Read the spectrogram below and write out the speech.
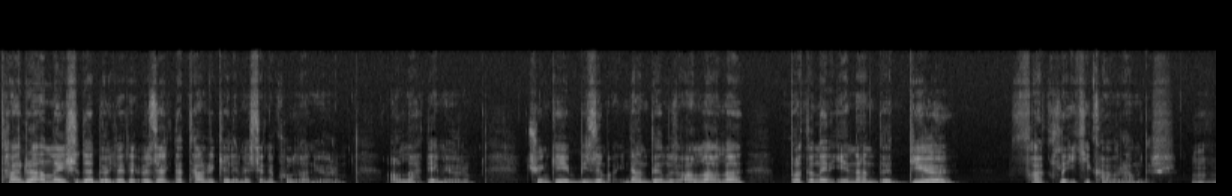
Tanrı anlayışı da böyledir. Özellikle Tanrı kelimesini kullanıyorum. Allah demiyorum. Çünkü bizim inandığımız Allah'la Batı'nın inandığı diyor farklı iki kavramdır. Hı hı.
